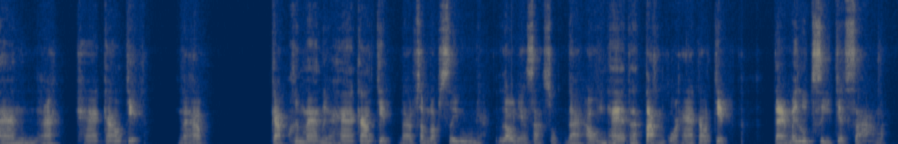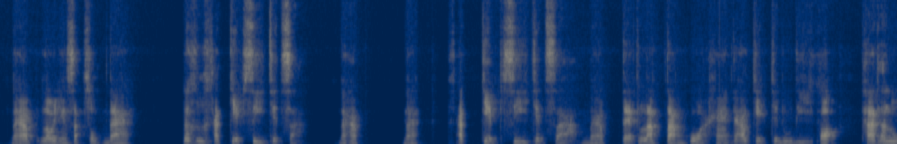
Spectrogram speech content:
มาเหนือห้าเก้าเจ็ดนะครับ กลับขึ้นมาเหนือ597นะครับสำหรับซิลเนี่ยเรายังสะสมได้ เอาง่ายๆถ้าต่ำกว่า597แต่ไม่หลุด473อะนะครับ เรายังสะสมได้ ก็คือคัดเก็บ473นะครับนะ คัดเจ็บ 473 นะครับ แต่รับต่ำกว่า 597 จะดูดี เพราะถ้าทะลุ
